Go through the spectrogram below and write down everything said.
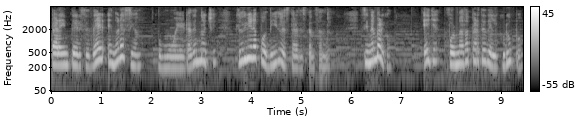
para interceder en oración, como era de noche, no hubiera podido estar descansando. Sin embargo, ella formaba parte del grupo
